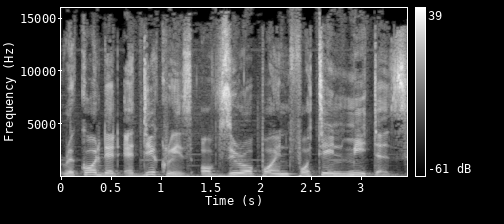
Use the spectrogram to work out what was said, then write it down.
recorded a decrease of 0.14 meters.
